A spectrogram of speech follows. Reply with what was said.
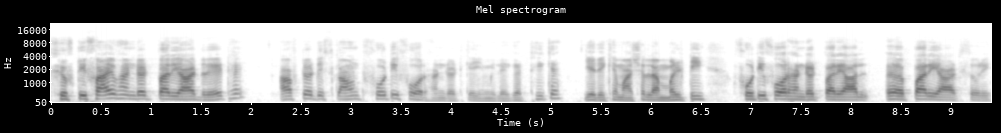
fifty five hundred per yard rate है। After discount forty four hundred के ही मिलेगा, ठीक है? ये देखिए, माशाल्लाह multi forty four hundred per yard per yard sorry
